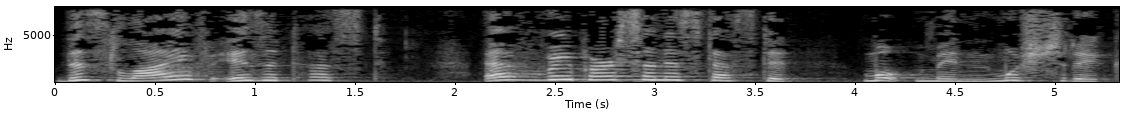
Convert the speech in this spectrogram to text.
This life is a test. Every person is tested. Mu'min, mushrik,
